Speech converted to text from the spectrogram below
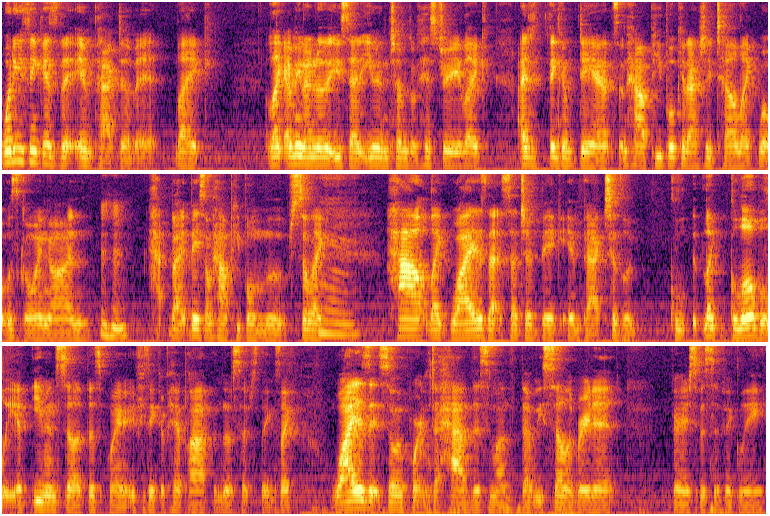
what do you think is the impact of it? Like like i mean i know that you said even in terms of history like i just think of dance and how people could actually tell like what was going on mm-hmm. ha- by, based on how people moved. So like mm. how like why is that such a big impact to the gl- like globally even still at this point if you think of hip-hop and those such things? Like why is it so important to have this month that we celebrate it very specifically?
